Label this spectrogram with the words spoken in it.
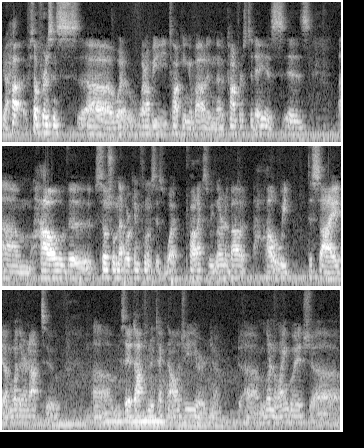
you know, how, so for instance, uh, what, what I'll be talking about in the conference today is is um, how the social network influences what products we learn about, how we decide on whether or not to, um, say, adopt a new technology or you know, um, learn a language, uh,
